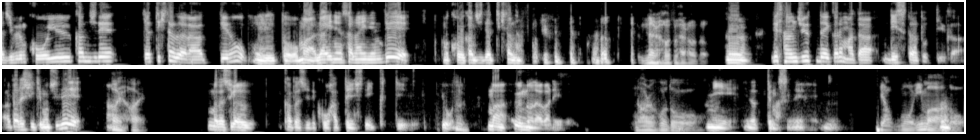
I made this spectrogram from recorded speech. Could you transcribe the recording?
あ自分こういう感じでやってきたんだなっていうのを、えっ、と、まあ来年再来年で、まあ、こういう感じでやってきたんだっていう。なるほどなるほど。うん。で、30代からまたリスタートっていうか、新しい気持ちで、あのはいはい。また違う形でこう発展していくっていうような、うんまあ、運の流れなるほど。になってますね。うん。いや、もう今、うんあの、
